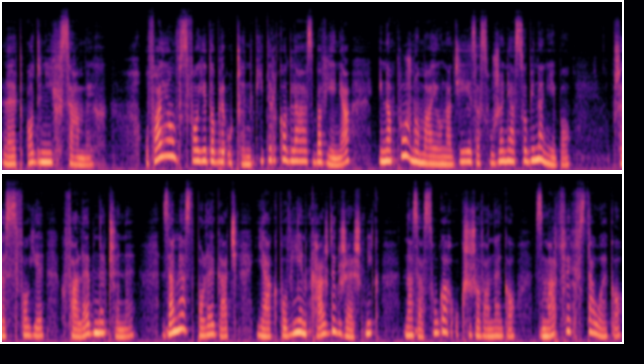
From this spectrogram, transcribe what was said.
lecz od nich samych. Ufają w swoje dobre uczynki tylko dla zbawienia i na próżno mają nadzieję zasłużenia sobie na niebo przez swoje chwalebne czyny, zamiast polegać, jak powinien każdy grzesznik, na zasługach ukrzyżowanego, zmartwychwstałego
